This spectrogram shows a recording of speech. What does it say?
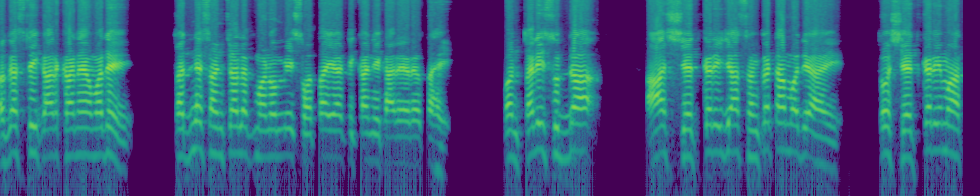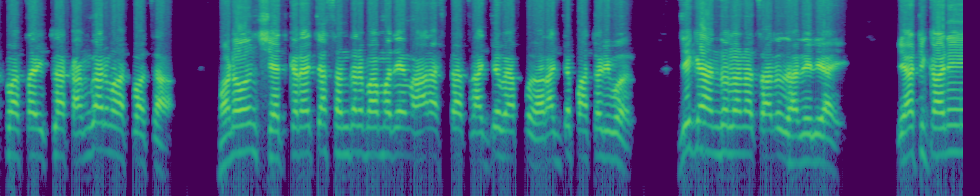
अगस्ती कारखान्यामध्ये तज्ज्ञ संचालक म्हणून मी स्वतः या ठिकाणी कार्यरत आहे. पण तरी सुद्धा आज शेतकरी ज्या संकटामध्ये आहे तो शेतकरी महत्त्वाचा इथला कामगार महत्त्वाचा म्हणून शेतकऱ्याच्या संदर्भामध्ये महाराष्ट्रात राज्यव्याप राज्य पातळीवर जी काही आंदोलनं चालू झालेली आहे या ठिकाणी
